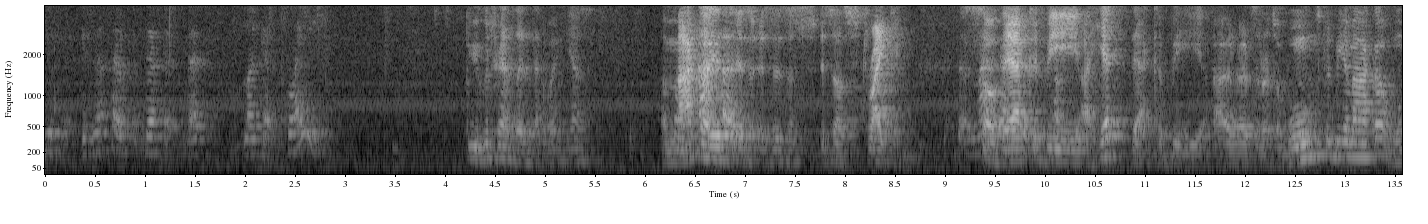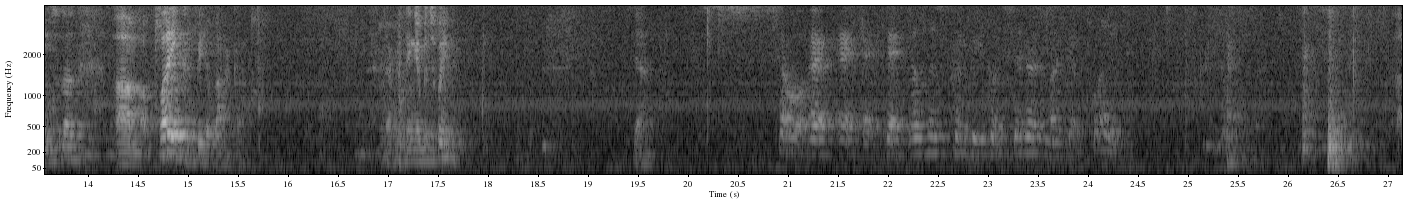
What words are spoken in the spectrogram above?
You, is that, the- that, that's like a plate? You could translate it that way. Yes. A makkah is, is, is- is, is, a, is a striking. So that could be a hit. That could be uh, it's a, it's a wound. Could be a makkah. Wounds. to the- Um, a plague could be a makkah. Everything in between. Yeah. So, uh, uh, uh, that those could be considered like a plate? Uh,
